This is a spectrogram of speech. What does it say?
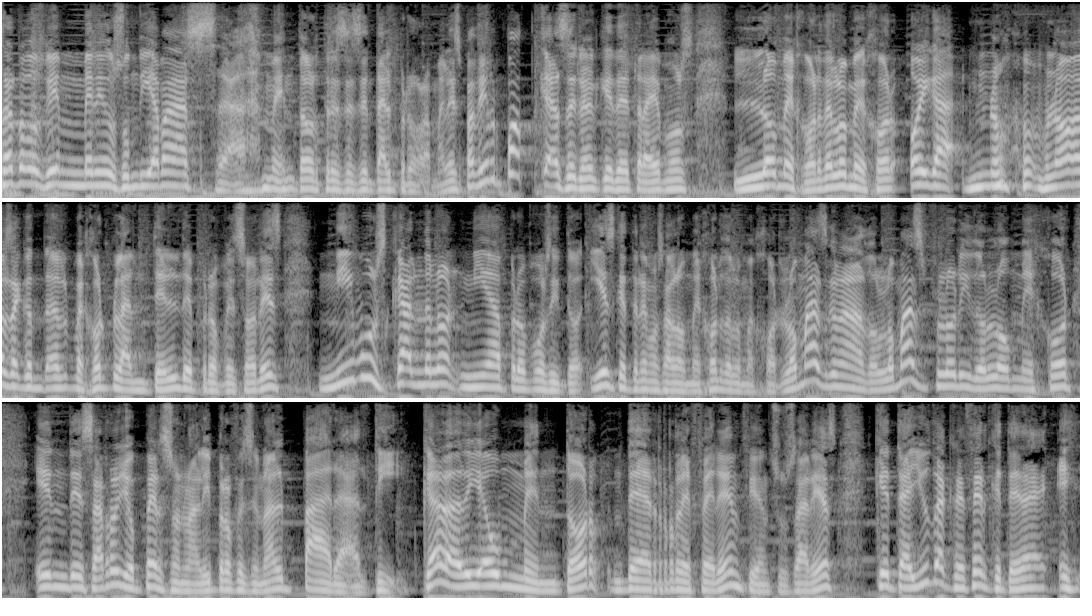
A todos, bienvenidos un día más a Mentor 360, el programa El Espacio, el podcast en el que te traemos lo mejor de lo mejor. Oiga, no, no vamos a el mejor plantel de profesores, ni buscándolo ni a propósito. Y es que tenemos a lo mejor de lo mejor, lo más granado, lo más florido, lo mejor en desarrollo personal y profesional para ti. Cada día un mentor de referencia en sus áreas que te ayuda a crecer, que te da eh,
